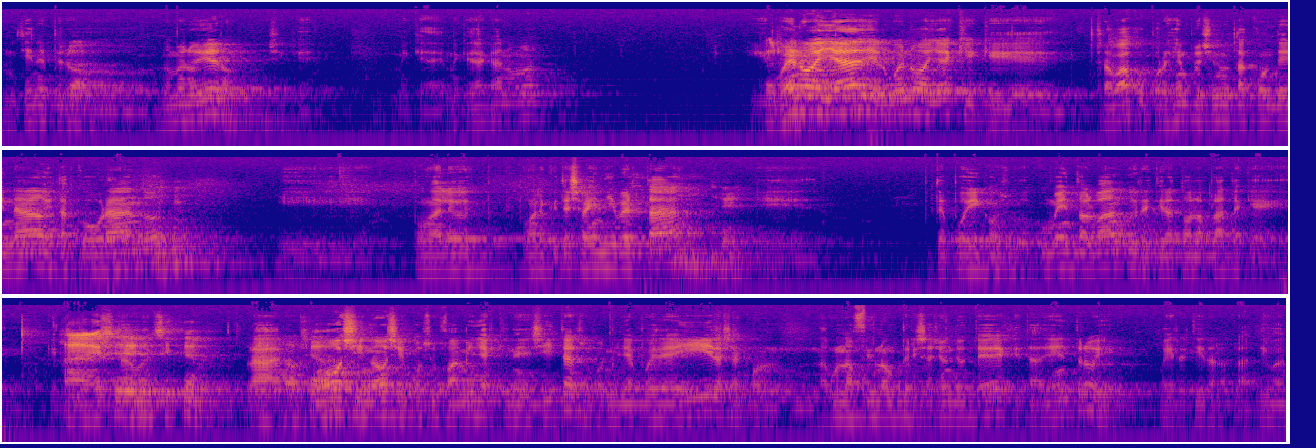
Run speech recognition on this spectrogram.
¿me entiendes? Pero Claro. no me lo dieron, así que me quedé, me quedé acá nomás. Y Perfecto. bueno allá, y el bueno allá es que, que trabajo, por ejemplo, si uno está condenado y está cobrando, y póngale, póngale que usted se vaya en libertad, Sí. Usted puede ir con su documento al banco y retirar toda la plata que... que Ah, ese es el sistema. Claro, O sea, o si no, si por su familia es que necesita, su familia puede ir, o sea, con alguna una autorización de ustedes que está adentro y va y retira la plata igual.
